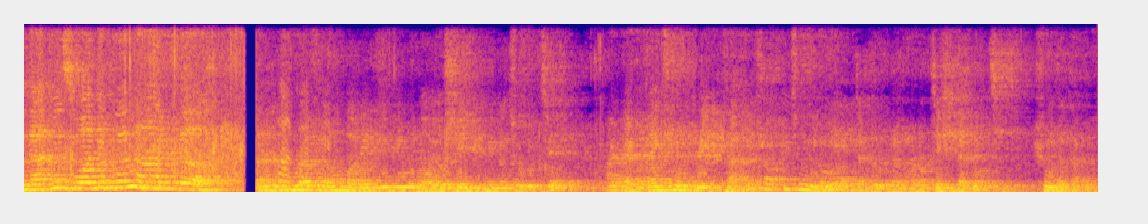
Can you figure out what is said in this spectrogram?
That was wonderful and uh, পুরো ফিল্ম করেন বিভিন্ন বয়সে বিভিন্ন চরিত্রে আর অ্যাডভার্টাইজমেন্ট ব্রেক থাকে সবকিছু মিলিয়ে একটা প্রোগ্রাম করার চেষ্টা করছি। শুনতে থাকুন।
